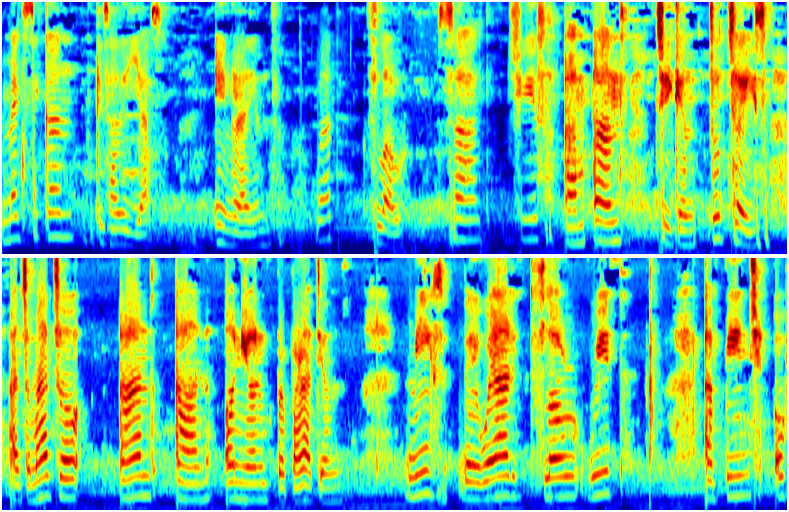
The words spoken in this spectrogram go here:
Mexican quesadillas. Ingredients: what flour, salt, cheese, um, and chicken to taste, a tomato and an onion preparation. Mix the white flour with a pinch of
